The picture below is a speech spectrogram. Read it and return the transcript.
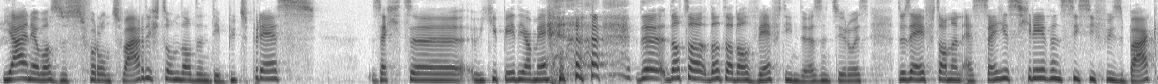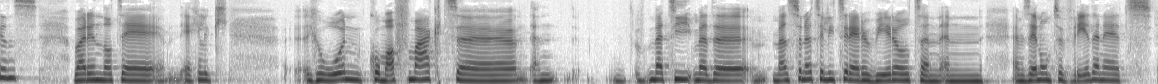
Ja, en hij was dus verontwaardigd omdat een debuutprijs zegt uh, Wikipedia mij, de, dat, dat, dat, dat al 15.000 euro is. Dus hij heeft dan een essay geschreven, Sisyphus Bakens, waarin dat hij eigenlijk gewoon komaf maakt. Uh, en met, die, met de mensen uit de literaire wereld en, en, en zijn ontevredenheid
